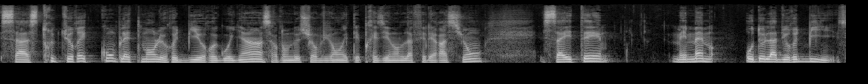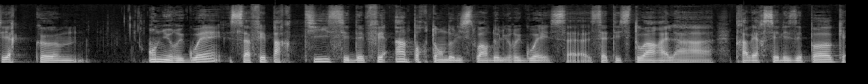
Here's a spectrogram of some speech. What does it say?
ça a structuré complètement le rugby uruguayen. Un certain nombre de survivants étaient présidents de la fédération. Ça a été mais même au-delà du rugby. C'est-à-dire que en Uruguay, ça fait partie, c'est des faits importants de l'histoire de l'Uruguay. Cette histoire, elle a traversé les époques,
